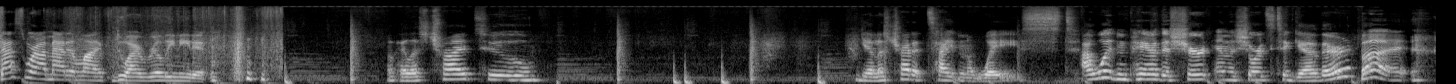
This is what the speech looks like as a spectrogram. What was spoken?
That's where I'm at in life. Do I really need it? okay, let's try to, yeah, let's try to tighten the waist. I wouldn't pair the shirt and the shorts together, but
